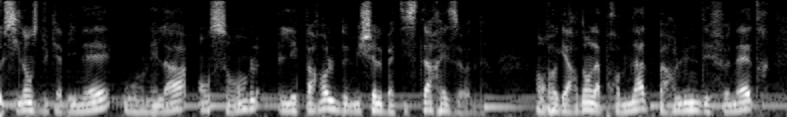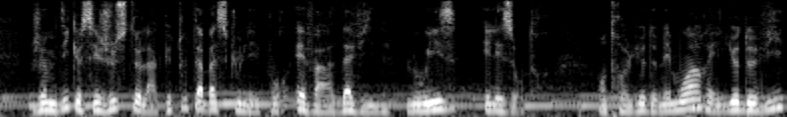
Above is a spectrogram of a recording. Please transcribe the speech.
Le silence du cabinet, où on est là, ensemble, les paroles de Michel Battista résonnent. En regardant la promenade par l'une des fenêtres, je me dis que c'est juste là que tout a basculé pour Eva, David, Louise et les autres. Entre lieu de mémoire et lieu de vie,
